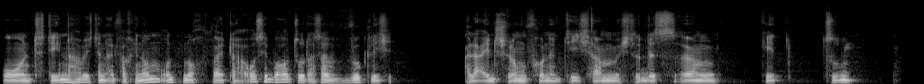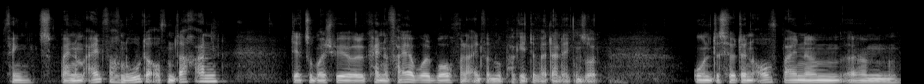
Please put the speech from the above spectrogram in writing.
Und den habe ich dann einfach genommen und noch weiter ausgebaut, sodass er wirklich alle Einstellungen vornimmt, die ich haben möchte. Das ähm, geht zu, fängt bei einem einfachen Router auf dem Dach an, der zum Beispiel keine Firewall braucht, weil er einfach nur Pakete weiterleiten soll. Und das hört dann auf bei einem ähm,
